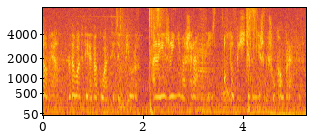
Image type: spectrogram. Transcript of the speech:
Dobra, załatwię ewakuację tych biur. Ale jeżeli nie masz racji, osobiście będziesz mi szukał pracy.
